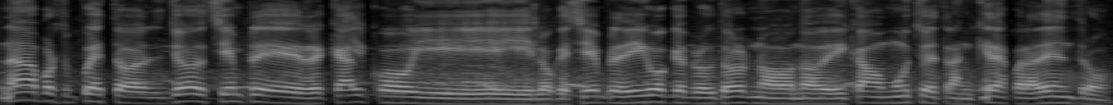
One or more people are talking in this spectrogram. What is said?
No, por supuesto, yo siempre recalco y, lo que siempre digo que el productor nos, dedicamos mucho de tranqueras para adentro.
